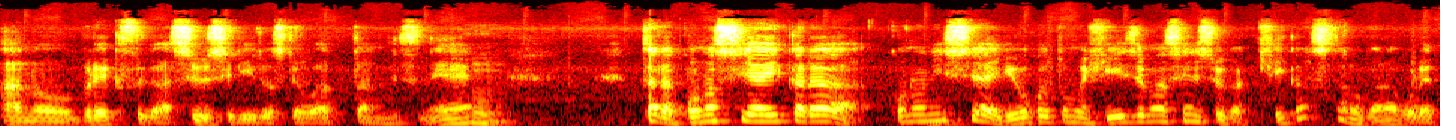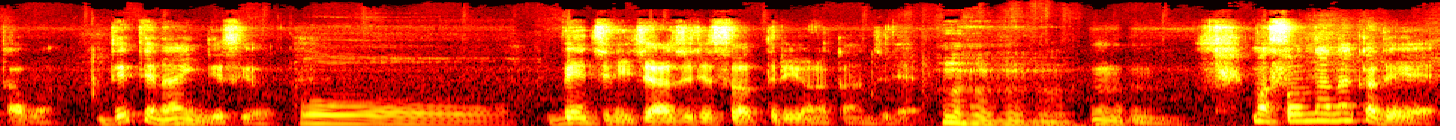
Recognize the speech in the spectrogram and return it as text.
ああのブレックスが終始リードして終わったんですね、うんただこの試合からこの2試合両方とも比江島選手が怪我したのかなこれ多分。出てないんですよ。ベンチにジャージで座ってるような感じで、うんうん、まあそんな中で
